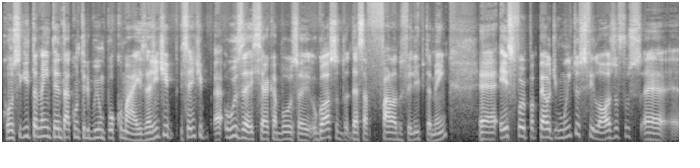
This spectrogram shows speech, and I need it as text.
conseguir também tentar contribuir um pouco mais. A gente, se a gente é, usa esse arcabouço, eu gosto dessa fala do Felipe também. É, esse foi o papel de muitos filósofos é,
